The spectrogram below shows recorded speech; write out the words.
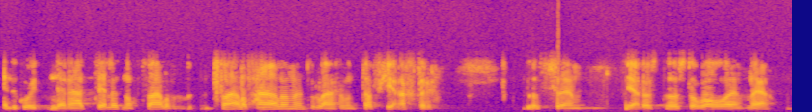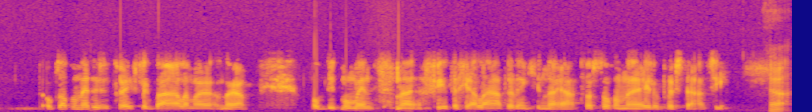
En dan kon je daarna tellen, nog twaalf, twaalf halen. En toen lagen we een tafje achter. Dat is, ja, dat is, dat is toch wel, nou ja, op dat moment is het vreselijk balen. Maar nou ja, op dit moment, nou, 40 jaar later, denk je, nou ja, het was toch een uh, hele prestatie. Ja,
